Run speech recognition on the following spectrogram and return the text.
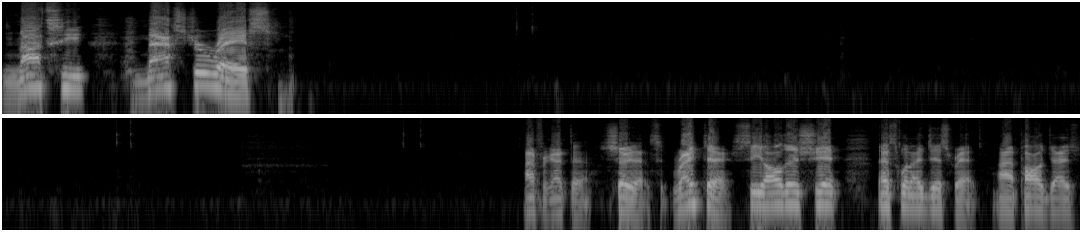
Nazi master race? I forgot to show you that right there. See all this shit? That's what I just read. I apologize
